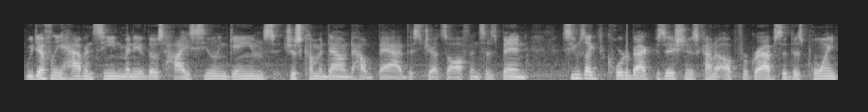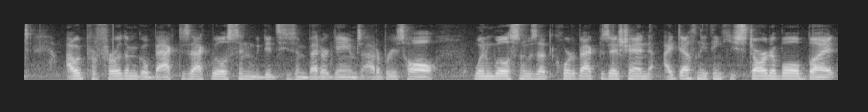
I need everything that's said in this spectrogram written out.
We definitely haven't seen many of those high ceiling games, just coming down to how bad this Jets offense has been. Seems like the quarterback position is kind of up for grabs at this point. I would prefer them go back to Zach Wilson. We did see some better games out of Breece Hall when Wilson was at the quarterback position. I definitely think he's startable, but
